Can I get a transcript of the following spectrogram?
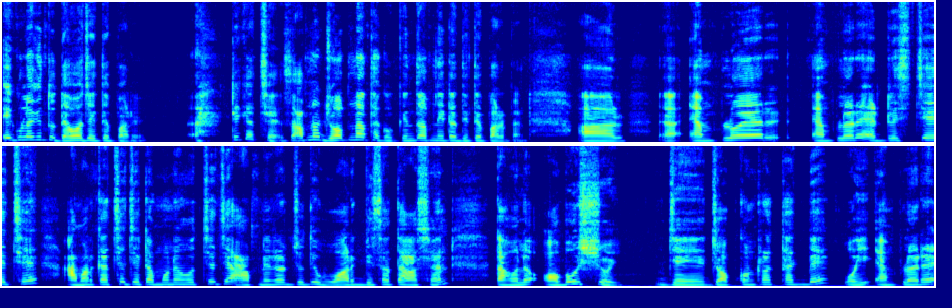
এগুলো কিন্তু দেওয়া যেতে পারে। ঠিক আছে? আপনার জব না থাকুক, কিন্তু আপনি এটা দিতে পারবেন। আর এমপ্লয়ার এমপ্লয়ারের অ্যাড্রেস চেয়েছে। আমার কাছে যেটা মনে হচ্ছে যে, আপনারা যদি ওয়ার্ক ভিসাতে আসেন, তাহলে অবশ্যই যে জব কন্ট্রাক্ট থাকবে, ওই এমপ্লয়ারের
